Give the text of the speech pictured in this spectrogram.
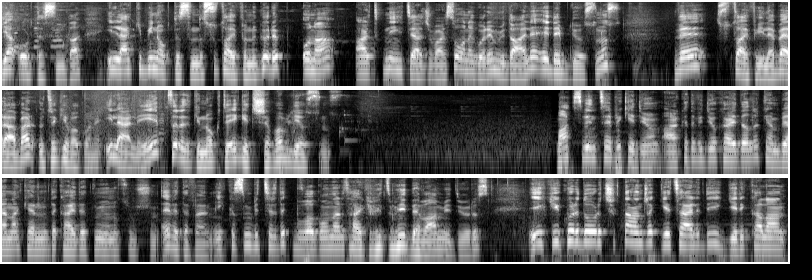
ya ortasında illaki bir noktasında su tayfını görüp ona artık ne ihtiyacı varsa ona göre müdahale edebiliyorsunuz. Ve su tayfı ile beraber öteki vagona ilerleyip sıradaki noktaya geçiş yapabiliyorsunuz. Max beni tebrik ediyorum. Arkada video kaydı alırken bir yandan kendimi de kaydetmeyi unutmuşum. Evet efendim ilk kısmı bitirdik. Bu vagonları takip etmeye devam ediyoruz. İlk yukarı doğru çıktı ancak yeterli değil. Geri kalan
